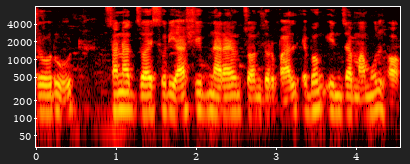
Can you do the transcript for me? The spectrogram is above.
Joe Root Sanath Jayasuriya, Shivnarine Chanderpaul এবং ইনজামামুল হক।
